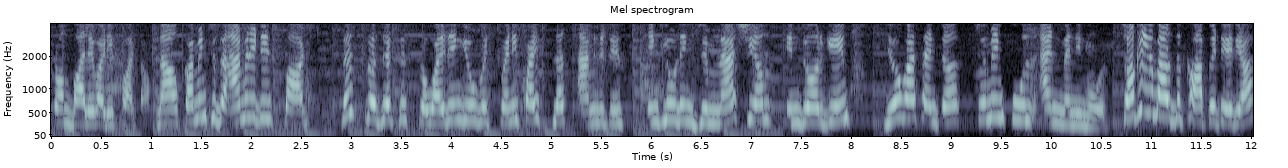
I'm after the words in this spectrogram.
from Balewadi Phata. Now coming to the amenities part, this project is providing you with 25 plus amenities including gymnasium, indoor games, yoga center, swimming pool and many more. Talking about the carpet area,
